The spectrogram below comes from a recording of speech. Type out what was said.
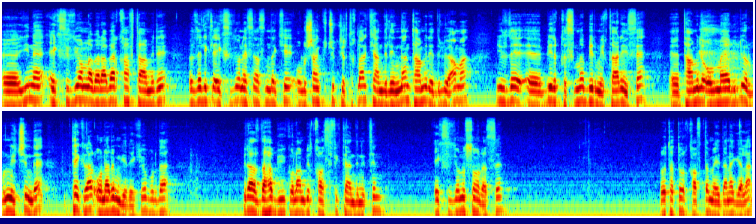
Ee, yine eksizyonla beraber kaf tamiri özellikle eksizyon esnasındaki oluşan küçük yırtıklar kendiliğinden tamir ediliyor ama yüzde e, bir kısmı bir miktarı ise e, tamiri olmayabiliyor. Bunun için de tekrar onarım gerekiyor. Burada biraz daha büyük olan bir kalsifik tendinitin eksizyonu sonrası rotator kafta meydana gelen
